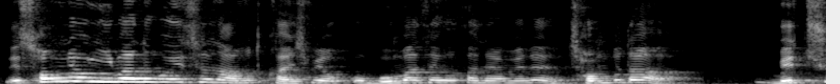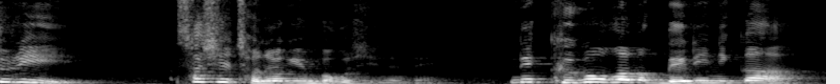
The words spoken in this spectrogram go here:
근데 성령 임하는 거에 있어서는 아무도 관심이 없고 뭐만 생각하냐면은 전부 다 매출이 사실 저녁이면 먹을 수 있는데. 근데 그거가 막 내리니까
